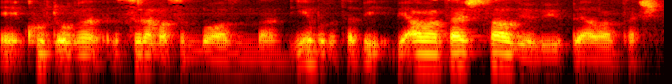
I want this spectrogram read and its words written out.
e, kurt onu ısıramasın boğazından diye. Bu da tabii bir avantaj sağlıyor. Büyük bir avantaj.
